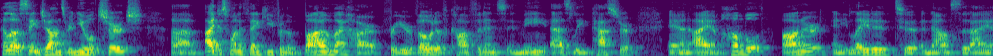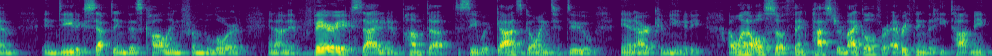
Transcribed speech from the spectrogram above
Hello, St. John's Renewal Church. Um, I just want to thank you from the bottom of my heart for your vote of confidence in me as lead pastor. And I am humbled, honored, and elated to announce that I am indeed accepting this calling from the Lord. And I'm very excited and pumped up to see what God's going to do in our community. I want to also thank Pastor Michael for everything that he taught me,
